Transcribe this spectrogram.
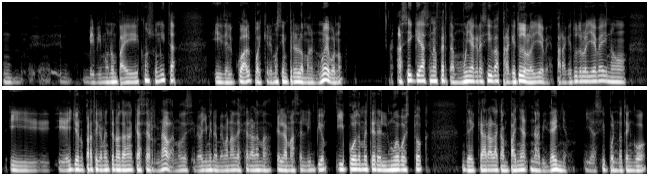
mm, vivimos en un país consumista y del cual pues queremos siempre lo más nuevo, ¿no? Así que hacen ofertas muy agresivas para que tú te lo lleves, para que tú te lo lleves y no y, ellos prácticamente no tengan que hacer nada, ¿no? Decir, oye, mira, me van a dejar el almacén limpio y puedo meter el nuevo stock de cara a la campaña navideña. Y así pues no tengo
